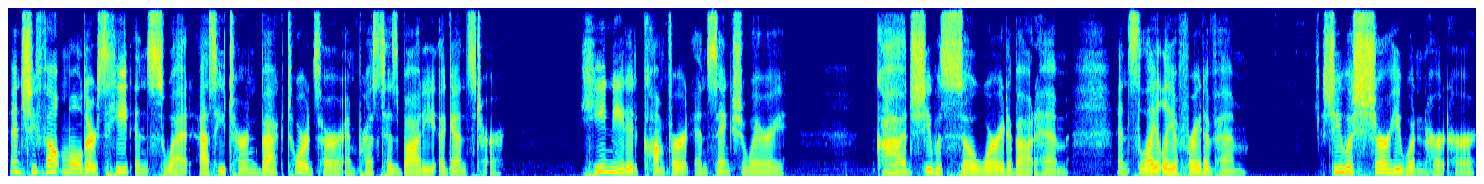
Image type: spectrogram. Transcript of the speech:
and she felt Mulder's heat and sweat as he turned back towards her and pressed his body against her. He needed comfort and sanctuary. God, she was so worried about him and slightly afraid of him. She was sure he wouldn't hurt her.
